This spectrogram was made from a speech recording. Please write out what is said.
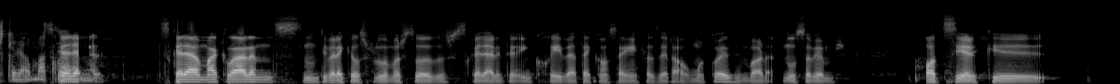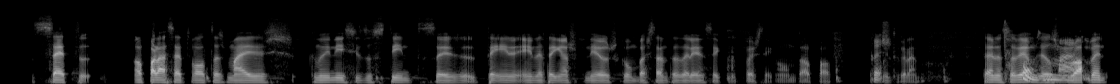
Se calhar o Se calhar- McLaren. se calhar o McLaren, se não tiver aqueles problemas todos, se calhar em, em corrida até conseguem fazer alguma coisa, embora não sabemos. Pode ser que sete, ao parar sete voltas mais que no início do stint seja, tem- ainda tenham os pneus com bastante aderência que depois tenham um drop-off muito grande. Então não sabemos, eles Ma- provavelmente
